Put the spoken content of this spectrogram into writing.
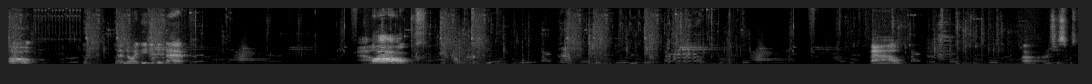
Oh! I had no idea he did that. Ow. Oh! Bow. Uh, aren't you supposed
